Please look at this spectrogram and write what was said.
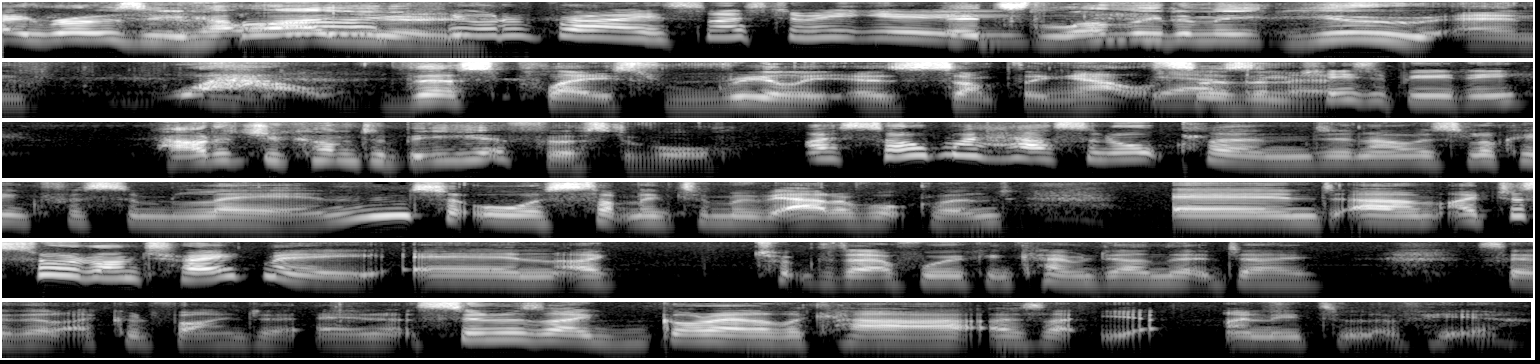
Hi Rosie, how are you? Kia ora Bryce, nice to meet you. It's lovely to meet you and wow, this place really is something else, yeah, isn't it? She's a beauty. How did you come to be here first of all? I sold my house in Auckland and I was looking for some land or something to move out of Auckland and um, I just saw it on Trade Me and I took the day off work and came down that day so that I could find it and as soon as I got out of the car I was like yeah I need to live here.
